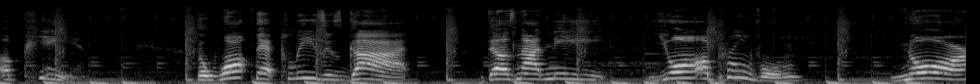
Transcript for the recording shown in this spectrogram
opinion. The walk that pleases God does not need your approval, nor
